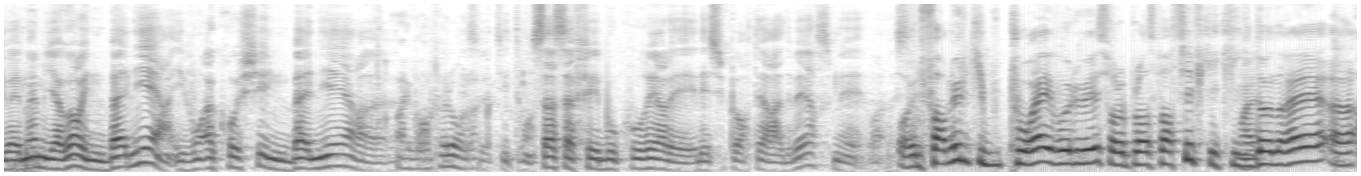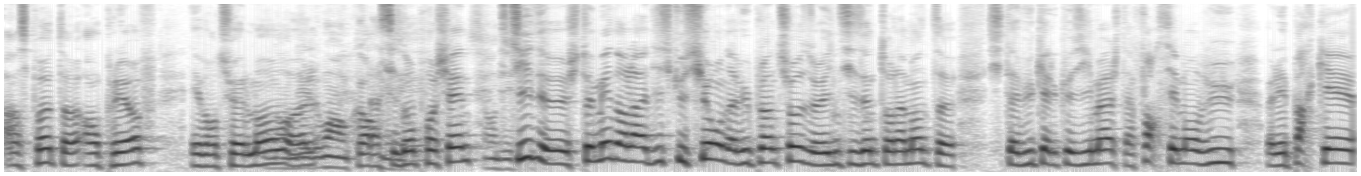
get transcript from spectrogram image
Il va même y avoir une bannière. Ils vont accrocher une bannière. euh, Ouais, ils vont un peu ce titre. Bon, ça, ça fait beaucoup rire les, les supporters adverses, mais voilà, Bon, ça- une formule qui pourrait évoluer sur le plan sportif, qui, qui Voilà. donnerait euh, un spot euh, en playoff éventuellement euh, loin encore, la saison prochaine. Steve, euh, je te mets dans la discussion. On a vu plein de choses. Le In-Season Tournament, si tu as vu quelques images, tu as forcément vu les parquets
